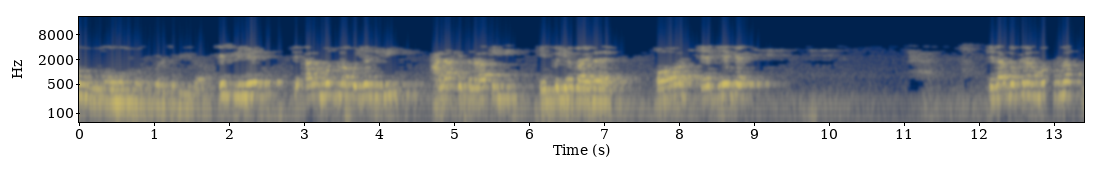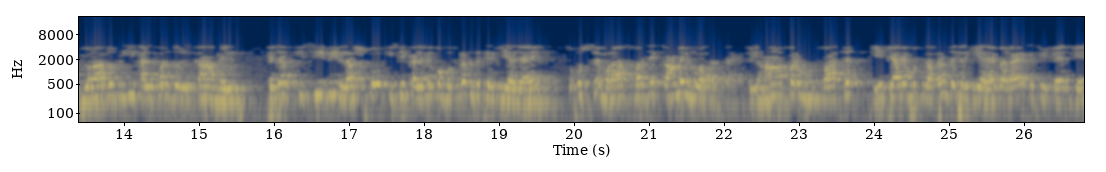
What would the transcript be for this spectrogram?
اکبر کبیرہ۔ اس لیے کہ المطلق یجری اعلیٰ اطلاقی ایک تو یہ قاعدہ ہے، اور ایک یہ کہ مطلق یراد بھی الفرد الکامل کہ جب کسی بھی لفظ کو، کسی کلمے کو مطلق ذکر کیا جائے، تو اس سے مراد فرد کامل ہوا کرتا ہے۔ تو یہاں پر مفاسد یہ کیا ہے مطلق ذکر کیا ہے، بغیر کسی قید کے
